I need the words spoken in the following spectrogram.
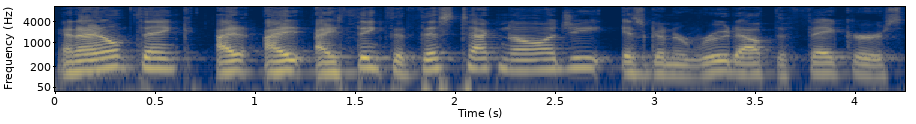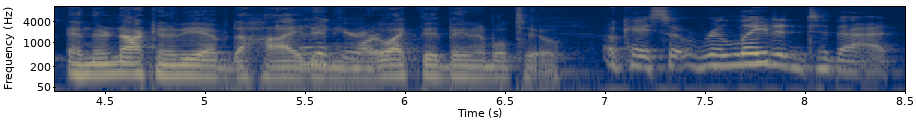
And I don't think I I, I think that this technology is going to root out the fakers, and they're not going to be able to hide anymore right. like they've been able to. Okay, so related to that,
